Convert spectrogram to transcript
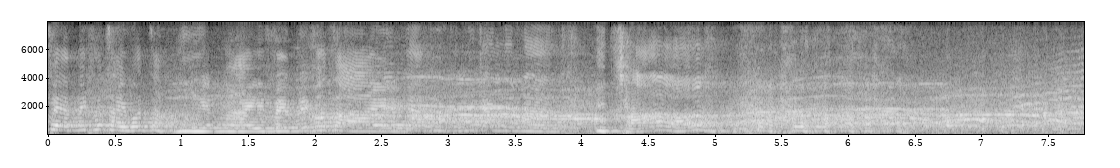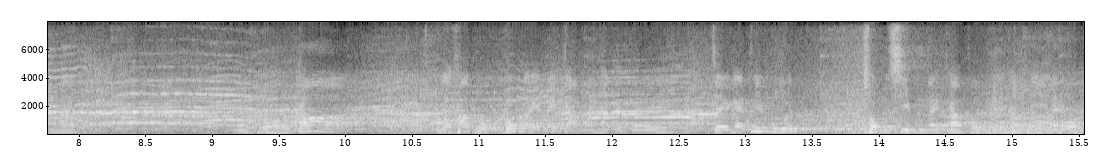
เฟรมไม่เข้าใจว่าจับมือยังไง เฟรมไม่เข้าใจเฟรมอยากอยู่ตรงนี้จังนานอิจฉาเหรอ โอ้โหก็นะครับผมพวกเรายังไม่กลับนะครับเดี๋ยวไปเจอกันที่บูธชงชิมนะครับ ผมในแถวนี้นะผม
